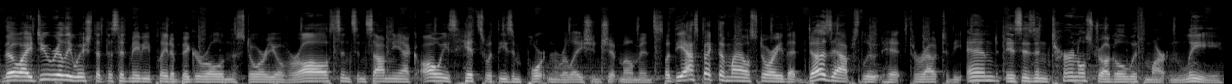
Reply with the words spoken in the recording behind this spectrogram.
Though I do really wish that this had maybe played a bigger role in the story overall, since Insomniac always hits with these important relationship moments. But the aspect of Miles' story that does absolute hit throughout to the end is his internal struggle with Martin Li.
